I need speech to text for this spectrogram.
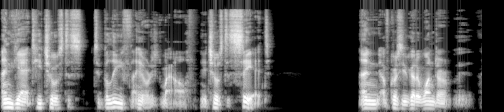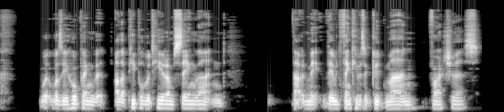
And yet he chose to, to believe that, or, well, he chose to say it. And of course, you've got to wonder, uh, was he hoping that other people would hear him saying that and that would make, they would think he was a good man, virtuous?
